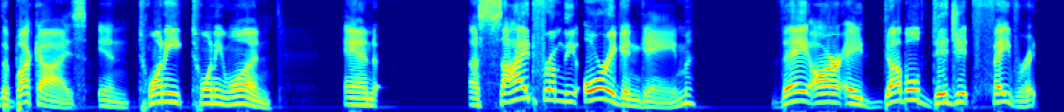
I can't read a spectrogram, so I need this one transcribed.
the Buckeyes in 2021. And aside from the Oregon game, they are a double digit favorite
